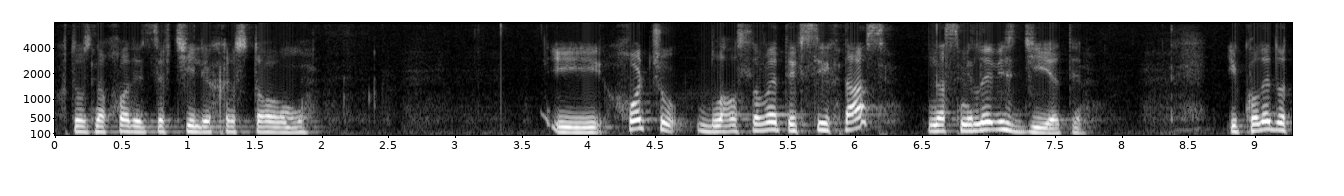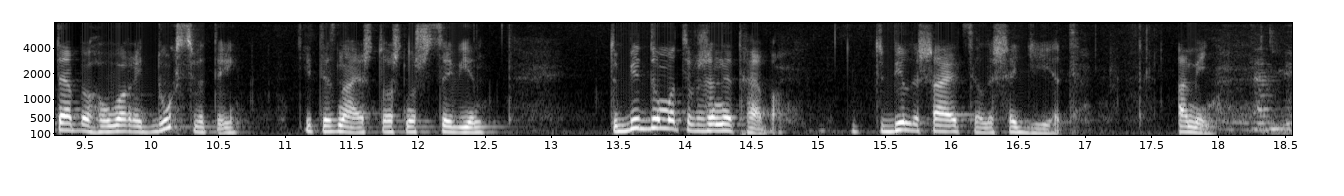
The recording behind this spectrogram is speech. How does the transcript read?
хто знаходиться в тілі Христовому. І хочу благословити всіх нас на сміливість діяти. І коли до тебе говорить Дух Святий, і ти знаєш точно, що це він, тобі думати вже не треба. Тобі лишається лише діяти. Амінь. Амінь.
